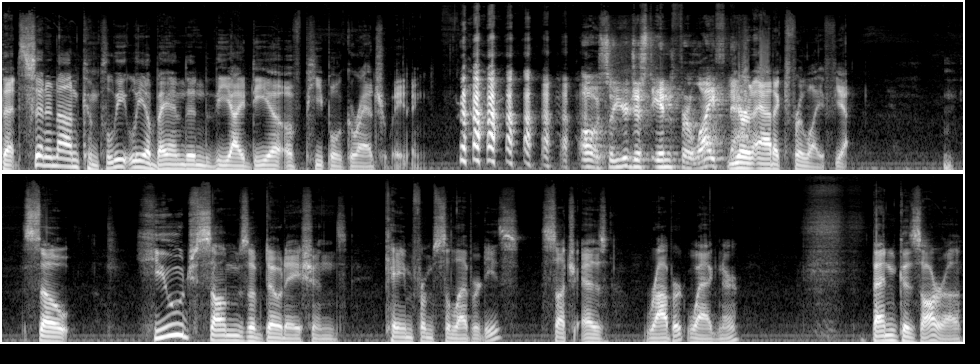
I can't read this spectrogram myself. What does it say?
that Synanon completely abandoned the idea of people graduating. Oh, so you're just in for life now. You're an addict for life, yeah. So, huge sums of donations came from celebrities such as Robert Wagner, Ben Gazzara,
